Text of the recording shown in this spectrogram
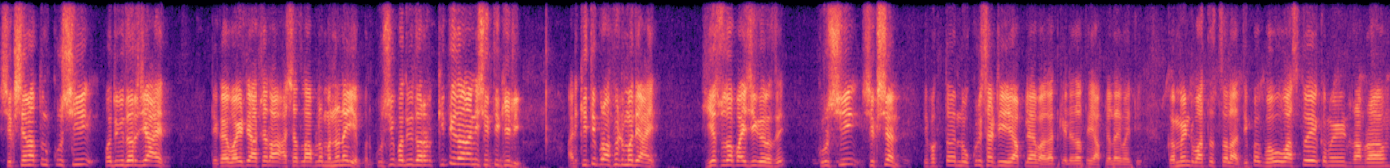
शिक्षणातून कृषी पदवीधर जे आहेत ते काही वाईट आहे अशात अशातलं आपलं म्हणणं नाही आहे पण कृषी पदवीधर किती जणांनी शेती केली आणि किती प्रॉफिटमध्ये आहेत हे सुद्धा पाहिजे गरज आहे. कृषी शिक्षण हे फक्त नोकरीसाठी हे आपल्या भागात केले जाते हे आपल्यालाही माहिती आहे. कमेंट वाचत चला. दीपक भाऊ वाचतोय कमेंट. रामराम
